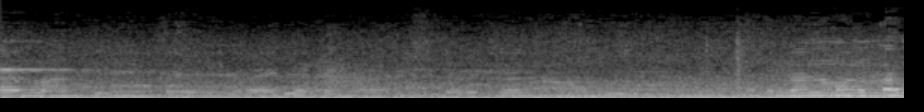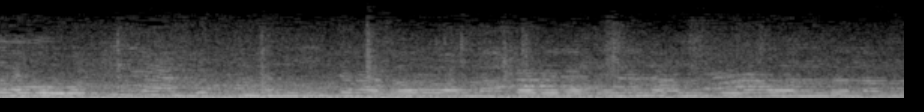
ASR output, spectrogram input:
ಆರ್ ಮಾಡ್ತೀನಿ ಅಂತ ಹೇಳಿದ್ದಾರೆ ಐದು ಗಂಟೆಗೆ ಮಾಡ್ತಿದ್ದಾರೆ ಸರ್ ನಾವು ನಾನು ವಕೀಲ ಆಗ್ಬಿಟ್ಟು ನನಗೆ ಈ ಥರ ಅಗೌರವಾಗಿ ಮಾತಾಡಿರೋದ್ರಿಂದ ನಾನು ಕೂಡ ಒಂದು ನಮ್ಮ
